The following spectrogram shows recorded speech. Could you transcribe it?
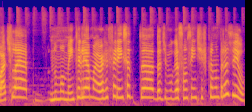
o Atila, é, no momento, ele é a maior referência da, da, divulgação científica no Brasil.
